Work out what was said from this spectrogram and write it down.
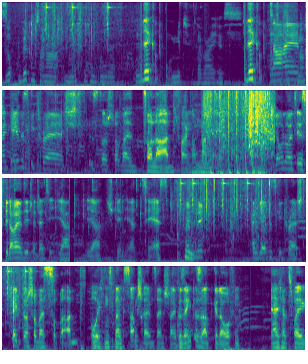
So, willkommen zu einer nächtlichen Runde. Willkommen. Mit dabei ist. Willkommen. Nein, mein Game ist gecrashed. Das ist doch schon mal ein toller Anfang. Oh Mann, ey. Yo Leute, ist wieder euer DJ JT. Ja, wir spielen hier CS mit Nick. Mein Game ist gecrashed. Fängt doch schon mal super an. Oh, ich muss mal ein Song schreiben, sein Scheiß. Cousin ist abgelaufen. Ja, ich habe zwei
